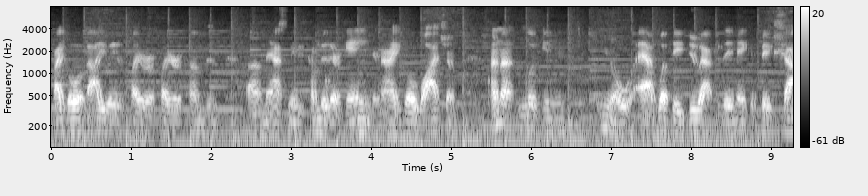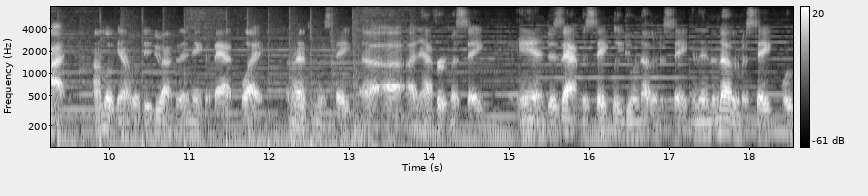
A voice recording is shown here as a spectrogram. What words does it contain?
if I go evaluate a player, a player comes and um, asks me to come to their game, and I go watch them, I'm not looking, you know, at what they do after they make a big shot. I'm looking at what they do after they make a bad play, a mental mistake, uh, uh, an effort mistake, and does that mistake lead to another mistake? And then another mistake or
